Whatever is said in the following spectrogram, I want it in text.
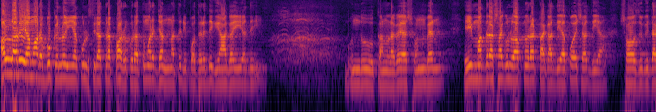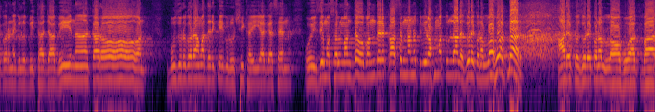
আল্লাহ রে, আমার বুকে লইয়া পুলসিরাত্রা পার করে তোমার জান্নাতের পথের দিকে আগাইয়া দিই। বন্ধু, কান লাগাইয়া শুনবেন। এই মাদ্রাসাগুলো আপনারা টাকা দিয়া পয়সা দিয়া সহযোগিতা করেন এগুলো বৃথা যাবে না। কারণ বুজুর্গরা আমাদেরকে এগুলো শিখাইয়া গেছেন। ওই যে মুসলমান দেওবন্দের কাসেম নানতবি রহমতুল্লাহ আলাইহি, জোরে কোন আল্লাহু আকবার? আর একটু জোরে কোন আল্লাহু আকবার।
